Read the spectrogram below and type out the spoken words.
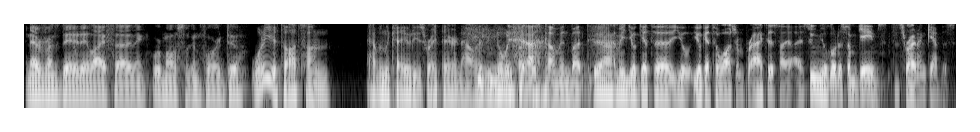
in everyone's day to day life that I think we're most looking forward to. What are your thoughts on having the Coyotes right there now? I mean, nobody saw Yeah. this coming, but Yeah. I mean, you'll get to you'll you'll get to watch them practice. I, I assume you'll go to some games since it's right on campus.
